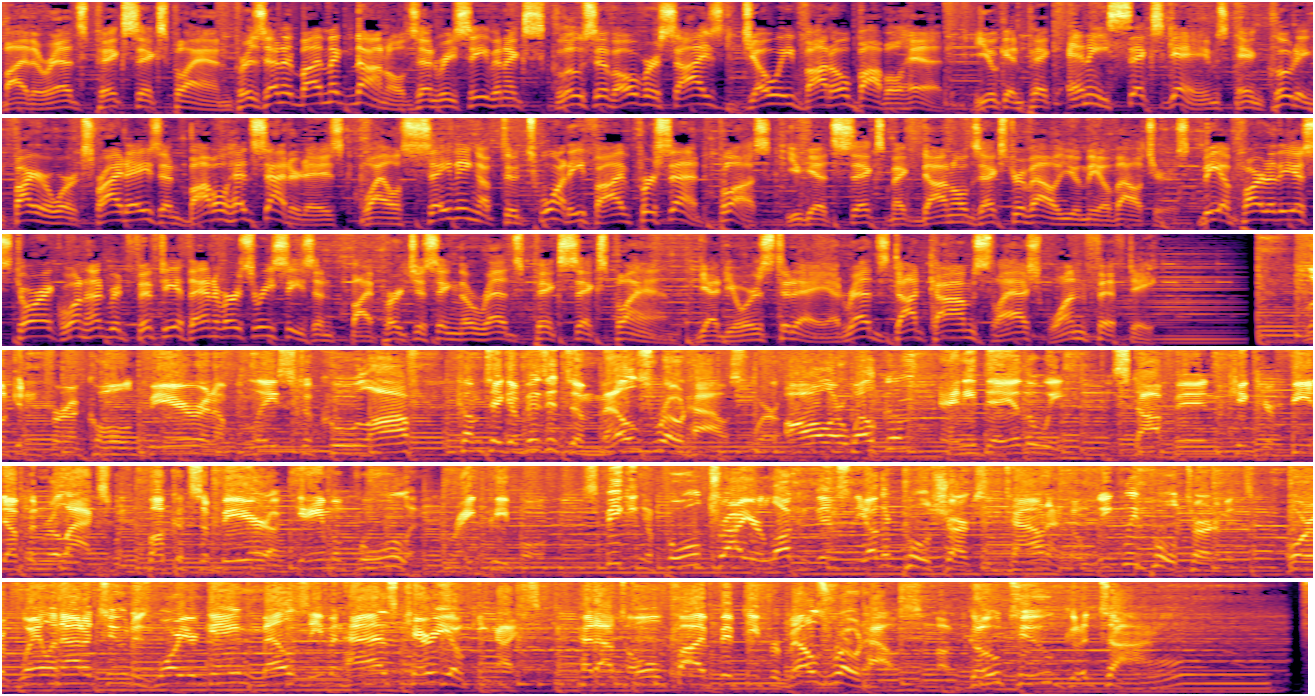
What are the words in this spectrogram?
by the Reds Pick Six Plan, presented by McDonald's, and receive an exclusive oversized Joey Votto bobblehead. You can pick any six games, including fireworks Fridays and bobblehead Saturdays, while saving up to 25%. Plus, you get six McDonald's extra value meal vouchers. Be a part of the historic 150th anniversary season by purchasing the Reds Pick Six Plan. Get yours today at reds.com slash 150. Looking for a cold beer and a place to cool off? Come take a visit to Mel's Roadhouse, where all are welcome any day of the week. Stop in, kick your feet up, and relax with buckets of beer, a game of pool, and great people. Speaking of pool, try your luck against the other pool sharks in town at the weekly pool tournaments. Or if wailing out of tune is more your game, Mel's even has karaoke nights. Head out to Old 550 for Mel's Roadhouse, a go-to good time.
